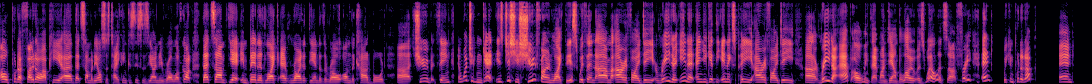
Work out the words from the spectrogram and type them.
I'll put a photo up here uh, that somebody else has taken because this is the only roll I've got. That's um yeah embedded like at, right at the end of the roll on the cardboard uh, tube thing. And what you can get is just your shoe phone like this with an um, RFID reader in it, and you get the NXP RFID uh, reader app. I'll link that one down below as well. It's uh, free, and we can put it up and.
